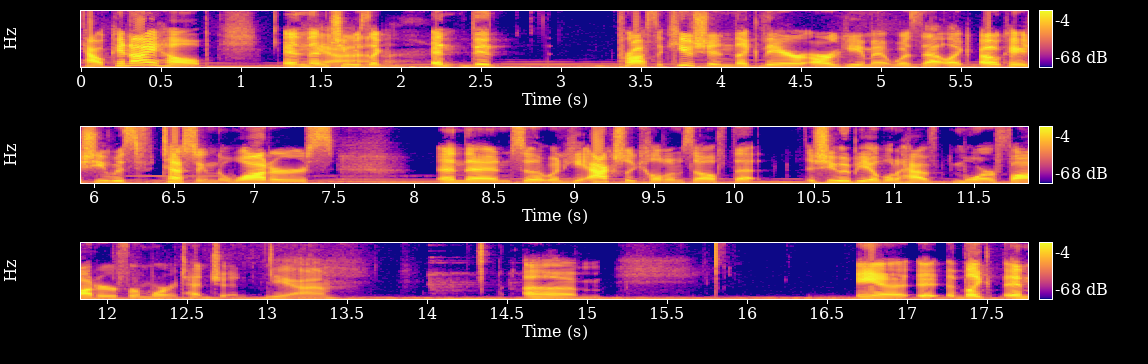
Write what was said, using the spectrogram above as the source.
how can I help?" And then she was like, and the prosecution, like their argument was that like, okay, she was testing the waters, and then so that when he actually killed himself, that she would be able to have more fodder for more attention. Yeah. Um, and it, like, and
